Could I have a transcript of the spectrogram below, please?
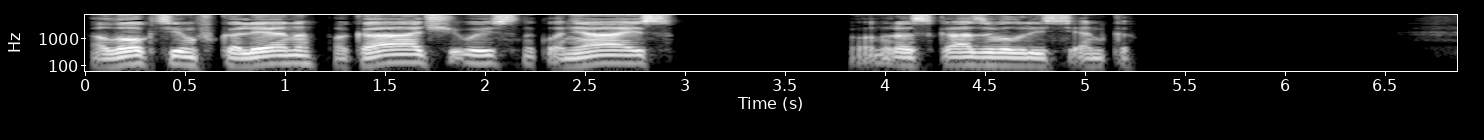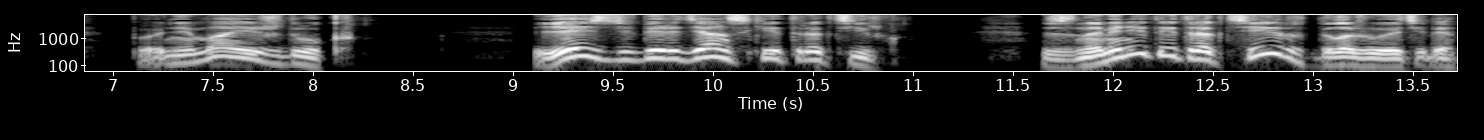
а локтем в колено, покачиваясь, наклоняясь, он рассказывал Лисенко. Понимаешь, друг, есть в Бердянске трактир. Знаменитый трактир, доложу я тебе.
